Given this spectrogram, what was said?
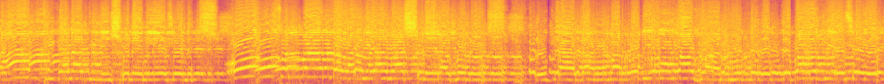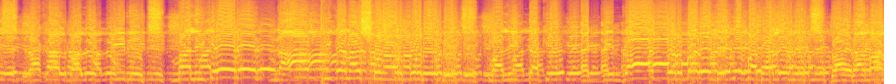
নাম, ঠিকানা তিনি শুনে নিয়েছেন। ও মুসলমান বাবাজিরা আমার শুনে রাখুন। ফারুক আজম ওমর রাদিয়াল্লাহু আনহুকে দেখতে পাওয়া গিয়েছে। রাখাল বালকটির মালিকের নাম ঠিকানা শোনার পরে মালিকটাকে একদিন রাত দরবারে ডেকে পাঠালেন। ভাই আমার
